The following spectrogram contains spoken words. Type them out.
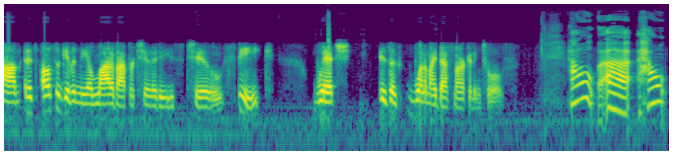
Um, and it's also given me a lot of opportunities to speak, which is a, one of my best marketing tools. How, uh, how,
